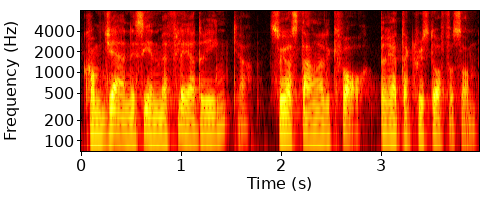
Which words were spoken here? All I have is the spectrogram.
kom Janice in med fler drinkar, så jag stannade kvar, berättar Kristofferson.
